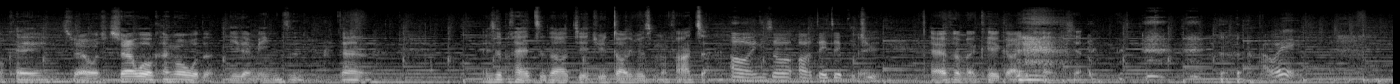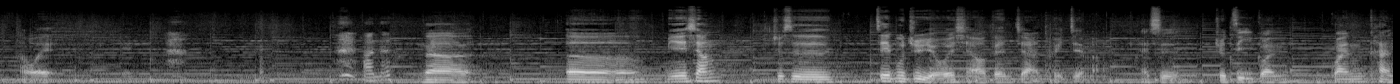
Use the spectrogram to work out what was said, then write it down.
OK，虽然我虽然我有看过我的你的名字，但还是不太知道结局到底会怎么发展。哦，你说哦，对这部剧。台粉们可以赶快看一下。好诶，好诶，好呢。那呃，米香就是这部剧也会想要跟家人推荐吗？还是就自己观观看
